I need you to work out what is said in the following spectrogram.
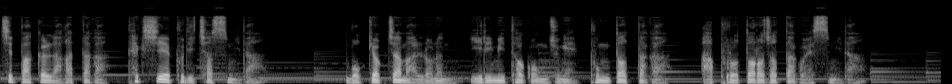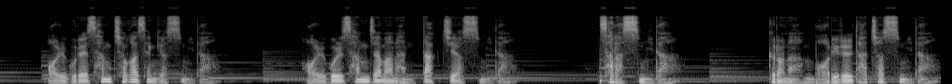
집 밖을 나갔다가 택시에 부딪혔습니다. 목격자 말로는 1미터 공중에 붕 떴다가 앞으로 떨어졌다고 했습니다. 얼굴에 상처가 생겼습니다. 얼굴 상자만 한 딱지였습니다. 살았습니다. 그러나 머리를 다쳤습니다.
